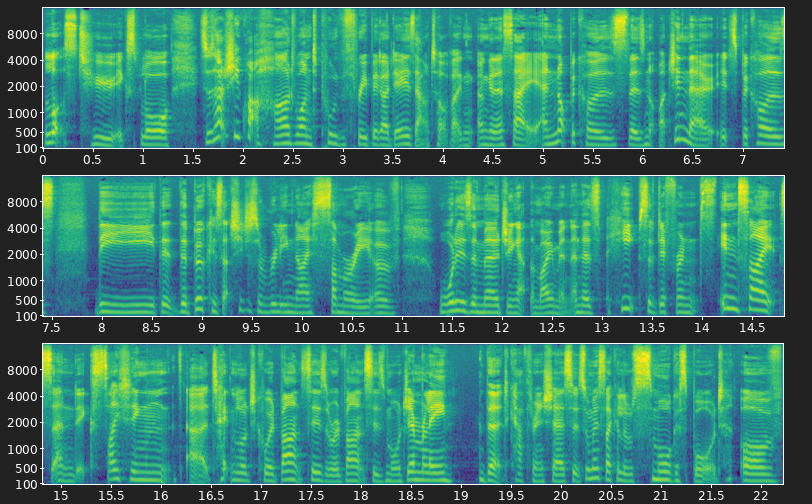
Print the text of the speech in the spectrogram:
lots to explore. So, it's actually quite a hard one to pull the three big ideas out of. I'm, I'm going to say, and not because there's not much in there. It's because the, the the book is actually just a really nice summary of what is emerging at the moment, and there's heaps of different insights and exciting uh, technological advances or advances more generally that Catherine shares. So it's almost like a little smorgasbord of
